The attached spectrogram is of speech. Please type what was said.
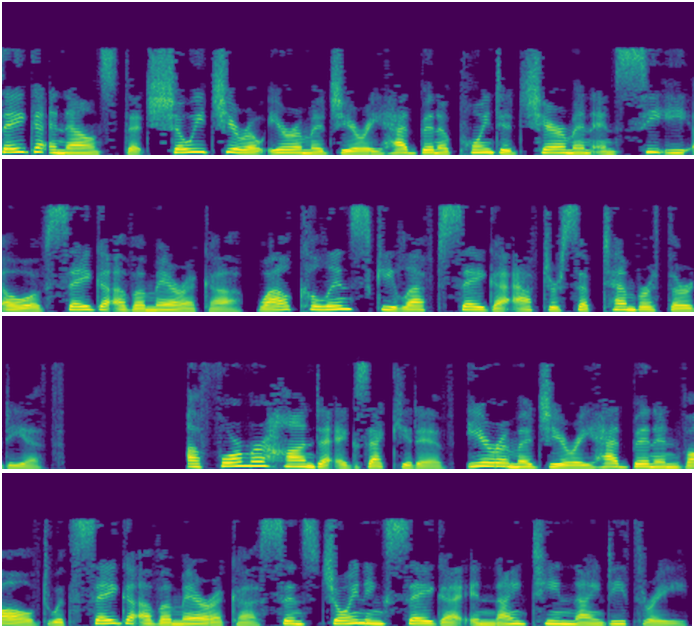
Sega announced that Shoichiro Irimajiri had been appointed chairman and CEO of Sega of America, while Kalinske left Sega after September 30. A former Honda executive, Irimajiri had been involved with Sega of America since joining Sega in 1993.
